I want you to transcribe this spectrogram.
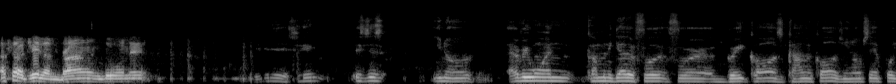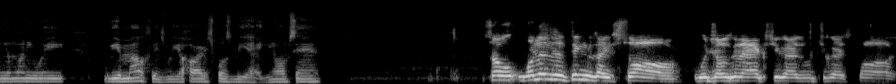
I saw Jaylen Brown doing it. Yeah, see, it's just you know everyone coming together for for a great cause, common cause. You know what I'm saying? Putting your money where where your mouth is, where your heart is supposed to be at. You know what I'm saying? So one of the things I saw, which I was gonna ask you guys what you guys thought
